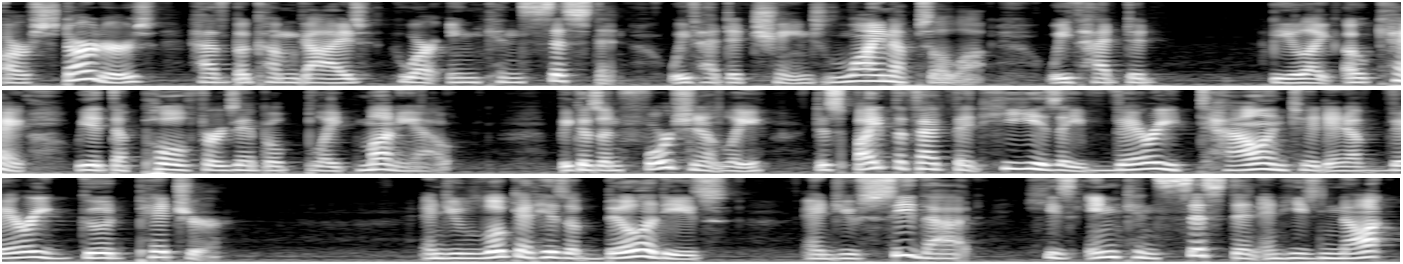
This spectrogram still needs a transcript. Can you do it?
Our starters have become guys who are inconsistent. We've had to change lineups a lot. We've had to be like, okay, we had to pull, for example, Blake Money out. Because unfortunately, despite the fact that he is a very talented and a very good pitcher, and you look at his abilities and you see that he's inconsistent and he's not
